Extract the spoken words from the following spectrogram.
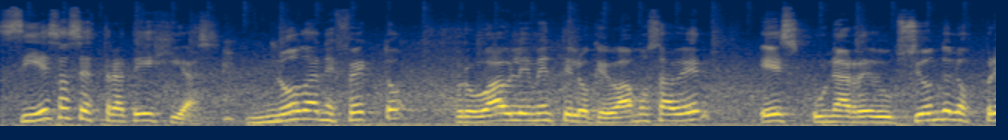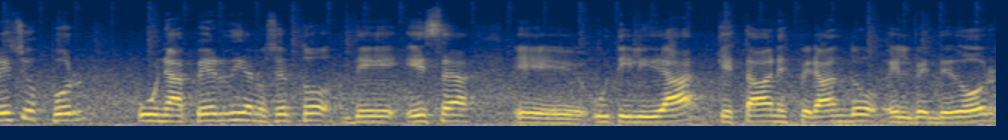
Si esas estrategias no dan efecto, probablemente lo que vamos a ver es una reducción de los precios por una pérdida, ¿no es cierto?, de esa eh, utilidad que estaban esperando el vendedor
